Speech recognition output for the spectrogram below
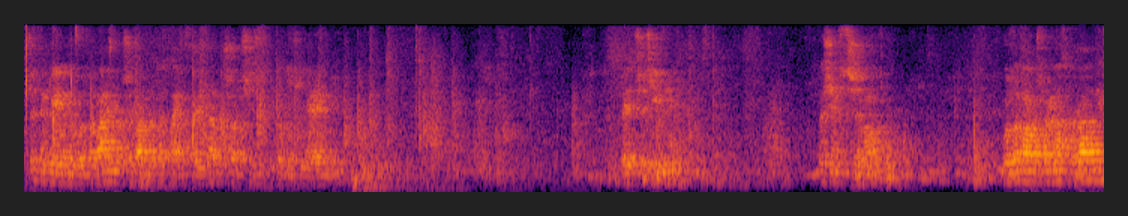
przystępujemy do głosowania. Proszę bardzo, kto z Państwa jest za, proszę o przycisk i podniesienie ręki. Kto jest przeciwny? Kto się wstrzymał? Głosowało 14 radnych,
